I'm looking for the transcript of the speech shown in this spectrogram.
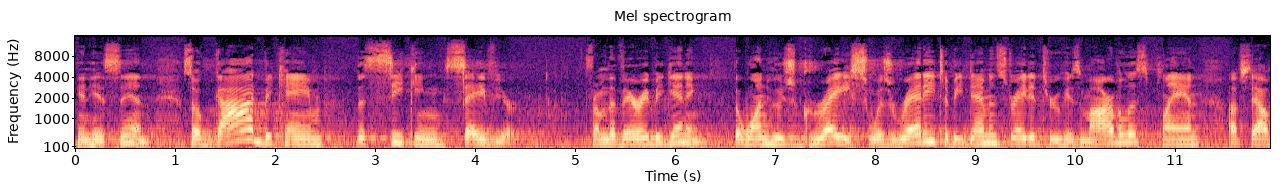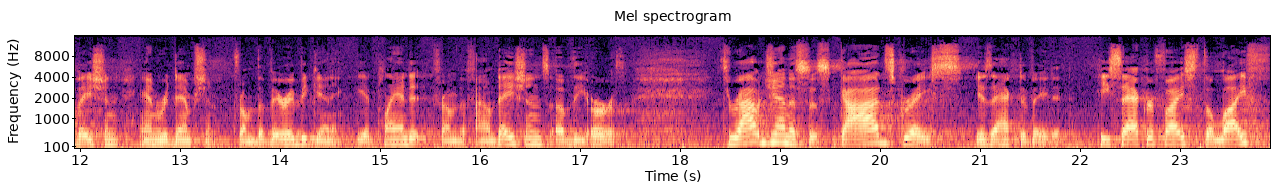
in his sin. So God became the seeking Savior from the very beginning, the one whose grace was ready to be demonstrated through his marvelous plan of salvation and redemption from the very beginning. He had planned it from the foundations of the earth. Throughout Genesis, God's grace is activated. He sacrificed the life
